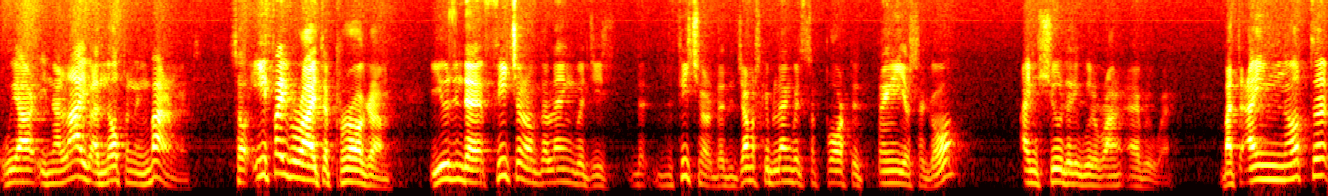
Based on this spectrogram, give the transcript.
We are in a live and open environment. So if I write a program using the feature of the languages the, the feature that the JavaScript language supported 10 years ago, I'm sure that it will run everywhere. But I'm not uh,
